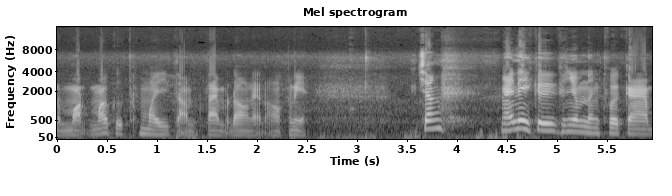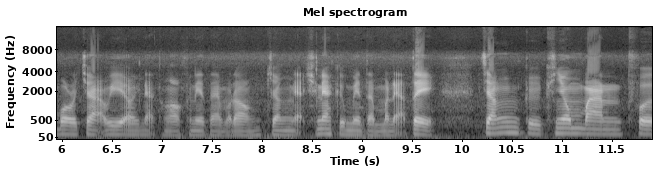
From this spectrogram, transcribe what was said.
ន្មត់មកគឺថ្មីតាមតែម្ដងអ្នកទាំងអស់គ្នាអញ្ចឹងថ្ងៃនេះគឺខ្ញុំនឹងធ្វើការបរិច្ចាគវាឲ្យអ្នកទាំងអស់គ្នាតែម្ដងអញ្ចឹងអ្នកឈ្នះគឺមានតែម្នាក់ទេអញ្ចឹងគឺខ្ញុំបានធ្វើ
